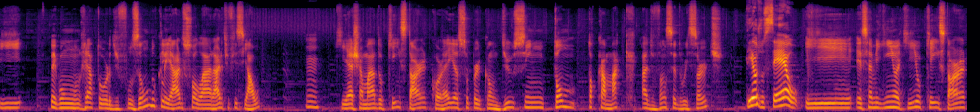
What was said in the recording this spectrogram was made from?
e pegou um reator de fusão nuclear solar artificial Hum. Que é chamado K-STAR Korea Superconducing Tom Tokamak Advanced Research. Deus do céu! E esse amiguinho aqui, o K-Star,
